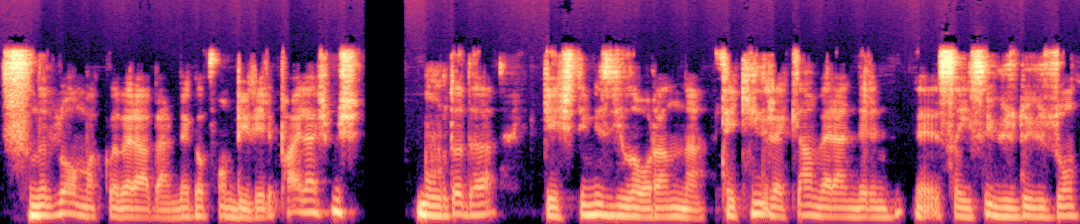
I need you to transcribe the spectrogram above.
sınırlı olmakla beraber Megafon bir veri paylaşmış. Burada da geçtiğimiz yıla oranla tekil reklam verenlerin e, sayısı %110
